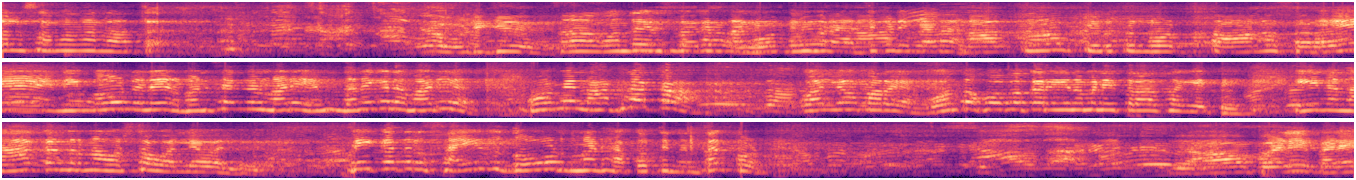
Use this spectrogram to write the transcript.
ಸ್ವಲ್ಪ ಸಮಾಧಾನ ಆತ. ಏ ಹುಡುಗಿ. ಒಂದ ಮನುಷ್ಯನ ಮಾಡಿ ನನಗೇನ ಮಾಡಿ? ಒಮ್ಮೆ ನಾಲ್ಕು ನಾಕ. ಒಲ್ಲೆ ಮರ ಒಂದ ಹೋಗ್ಬೇಕಾರೆ ಈ ಮನಿ ತ್ರಾಸ ಆಗೈತಿ. ಈಗ ನಾಲ್ಕಂದ್ರೆ ನಾವು ಅಷ್ಟ ಒಲ್ಲೆ ಒಲ್ಲೆ ಬೇಕಾದ್ರೆ ಸೈಜ್ ದೊಡ್ಡ ಮಾಡಿ ಹಾಕೋತೀನಿ ಅಂತ ಕೊಡು. ಯಾವ ಬಳೆ ಬಳೆ.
